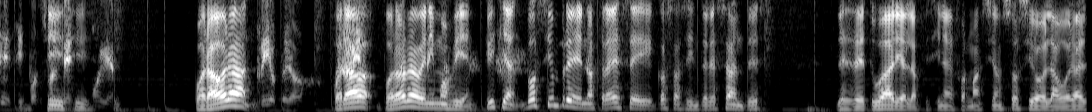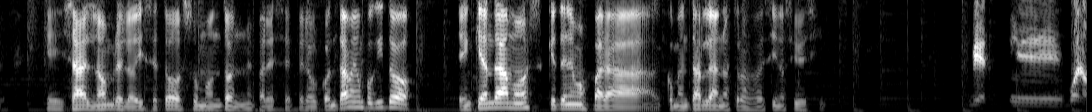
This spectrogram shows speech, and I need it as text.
Sí, sí, por Sí, suerte, sí. muy bien. Por ahora, pero por, ahora, por ahora venimos bien. Cristian, vos siempre nos traes eh, cosas interesantes desde tu área, la Oficina de Formación Sociolaboral, que ya el nombre lo dice todo, es un montón, me parece. Pero contame un poquito en qué andamos, qué tenemos para comentarle a nuestros vecinos y vecinas. bien. Eh, bueno,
